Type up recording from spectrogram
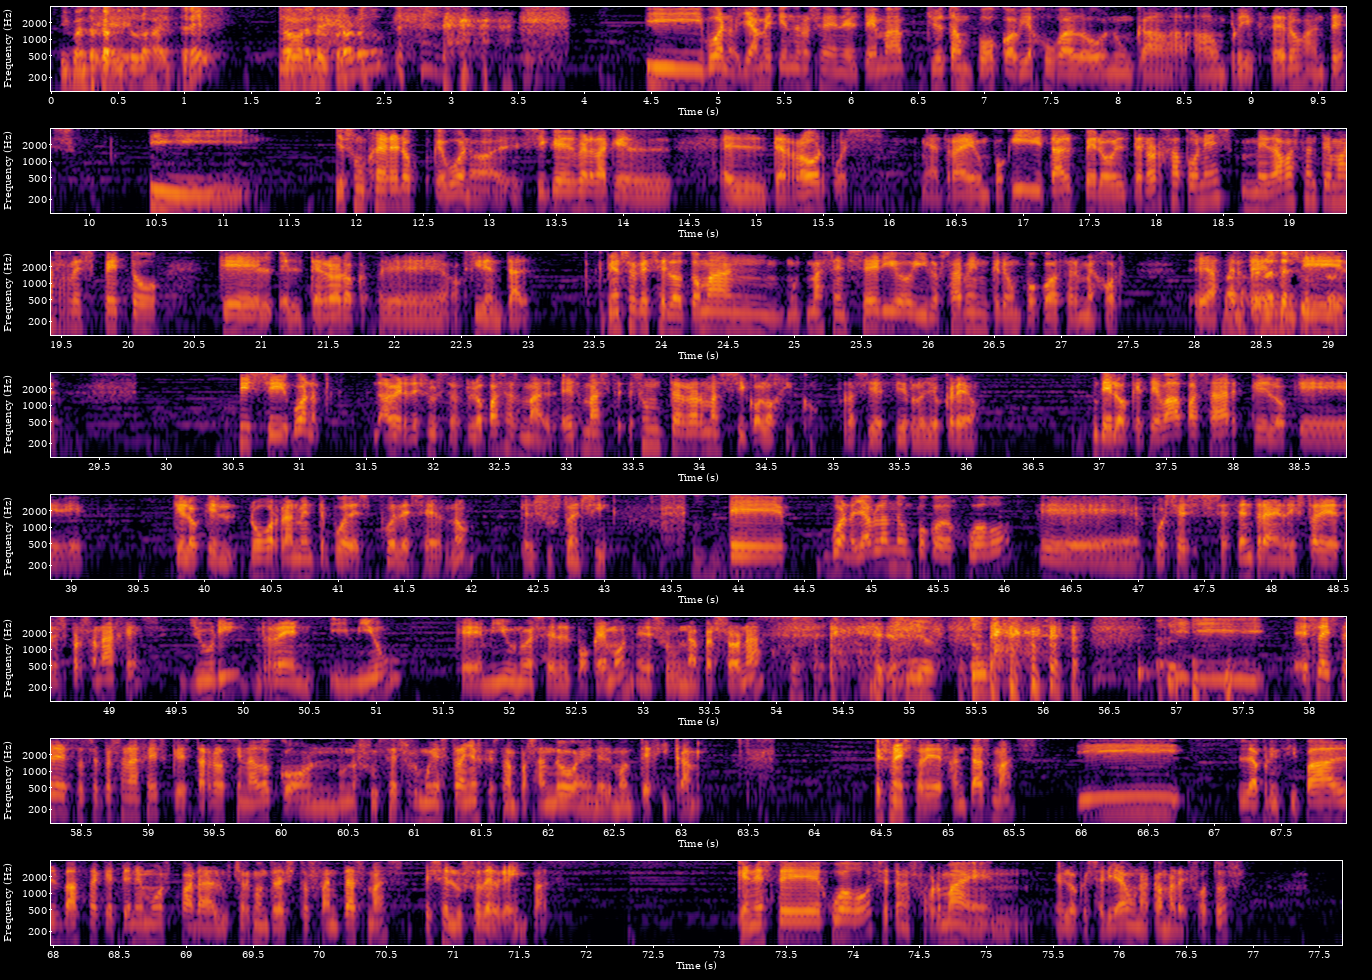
¿Y cuántos Eh, capítulos hay? ¿Tres? no lo ¿Contando sé. el prólogo? Y bueno, ya metiéndonos en el tema, yo tampoco había jugado nunca a un Project Zero antes. Y, y es un género que, bueno, eh, sí que es verdad que el, el terror, pues, me atrae un poquillo y tal, pero el terror japonés me da bastante más respeto que el, el terror eh, occidental. Porque pienso que se lo toman más en serio y lo saben, creo, un poco hacer mejor. Eh, hacerte que no sentir. susto. Sí, sí, bueno, a ver, de sustos, lo pasas mal. Es más, es un terror más psicológico, por así decirlo, yo creo. De lo que te va a pasar que lo que que lo que luego realmente puedes, puede ser, ¿no? Que el susto en sí. Eh, bueno, ya hablando un poco del juego, eh, pues es- se centra en la historia de tres personajes, Yuri, Ren y Mew, que Mew no es el Pokémon, es una persona. Tú. Y es la historia de estos personajes que está relacionado con unos sucesos muy extraños que están pasando en el monte Hikami. Es una historia de fantasmas y la principal baza que tenemos para luchar contra estos fantasmas es el uso del gamepad. Que en este juego se transforma en, en lo que sería una cámara de fotos.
